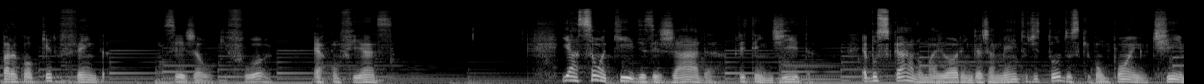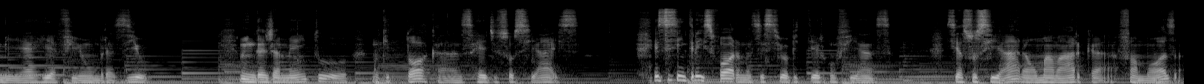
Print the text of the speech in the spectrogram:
para qualquer venda, seja o que for, é a confiança. E a ação aqui desejada, pretendida, é buscar o maior engajamento de todos que compõem o time RF1 Brasil. O engajamento no que toca às redes sociais. Existem três formas de se obter confiança: se associar a uma marca famosa,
